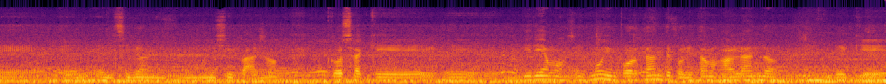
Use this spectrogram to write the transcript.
eh, el, sillón municipal, cosa que eh, diríamos es muy importante porque estamos hablando de que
